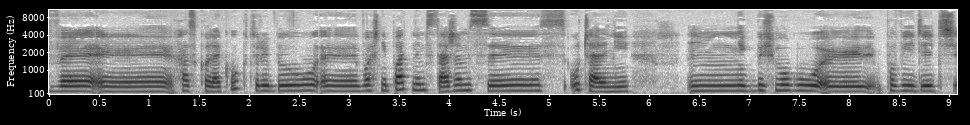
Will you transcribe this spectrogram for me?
w y, Haskoleku, który był y, właśnie płatnym stażem z, z uczelni. Mm, jakbyś mógł y, powiedzieć,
